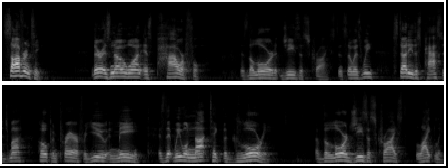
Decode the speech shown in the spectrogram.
sovereignty. There is no one as powerful as the Lord Jesus Christ. And so, as we study this passage, my hope and prayer for you and me is that we will not take the glory of the Lord Jesus Christ lightly,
